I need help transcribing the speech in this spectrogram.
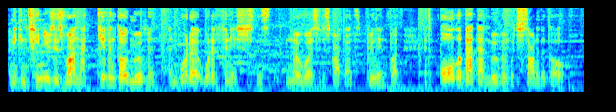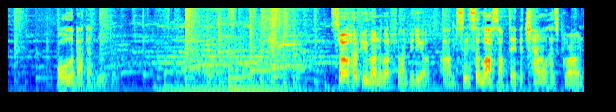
And he continues his run, that give and go movement. And what a what a finish. There's no words to describe that. It's brilliant. But it's all about that movement which started the goal. All about that movement. So I hope you learned a lot from that video. Um, since the last update, the channel has grown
